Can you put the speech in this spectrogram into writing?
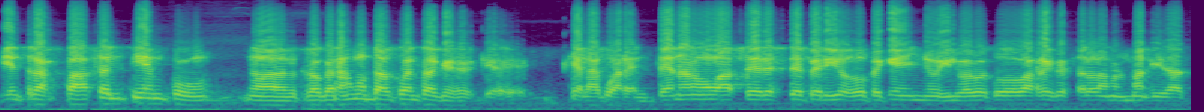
mientras pasa el tiempo, no, creo que nos hemos dado cuenta que, que, la cuarentena no va a ser este periodo pequeño y luego todo va a regresar a la normalidad,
